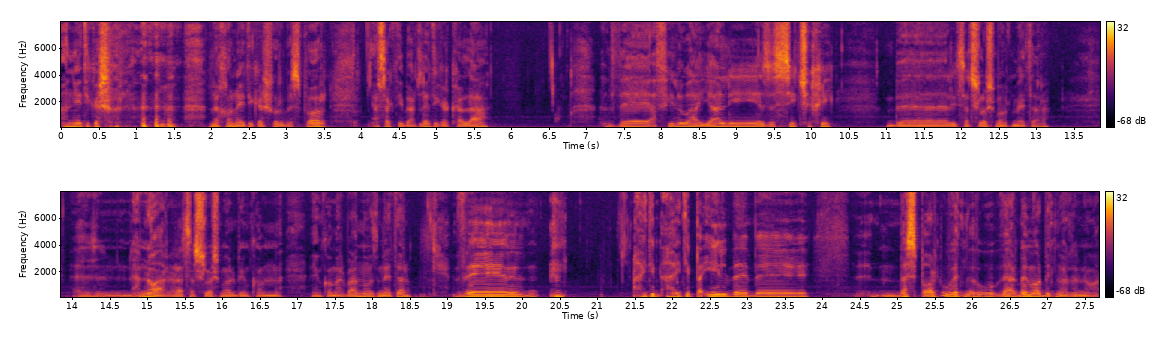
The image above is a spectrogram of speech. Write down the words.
אני הייתי קשור, נכון, הייתי קשור בספורט. עסקתי באתלטיקה קלה, ואפילו היה לי איזה שיא צ'כי בריצת 300 מטר. הנוער רץ על 300 במקום, במקום 400 מטר, והייתי פעיל ב, ב, בספורט והרבה מאוד בתנועת הנוער.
